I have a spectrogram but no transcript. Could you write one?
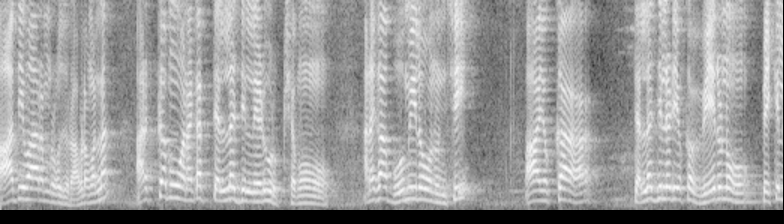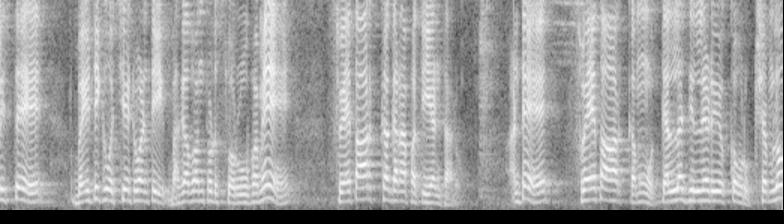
ఆదివారం రోజు రావడం వల్ల అర్కము అనగా తెల్ల జిల్లేడు వృక్షము. అనగా భూమిలో నుంచి ఆ యొక్క తెల్ల జిల్లెడి యొక్క వేరును పెకిలిస్తే బయటికి వచ్చేటువంటి భగవంతుడు స్వరూపమే శ్వేతార్క గణపతి అంటారు. అంటే శ్వేతార్కము తెల్ల జిల్లెడు యొక్క వృక్షంలో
